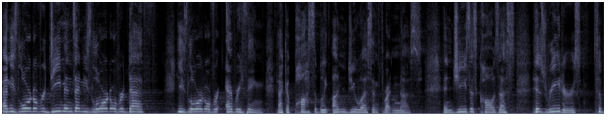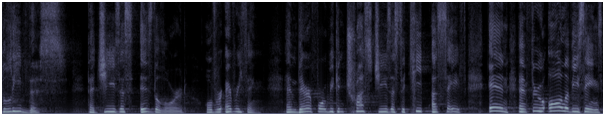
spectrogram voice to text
and He's Lord over demons, and He's Lord over death. He's Lord over everything that could possibly undo us and threaten us. And Jesus calls us, His readers, to believe this that Jesus is the Lord over everything. And therefore, we can trust Jesus to keep us safe in and through all of these things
